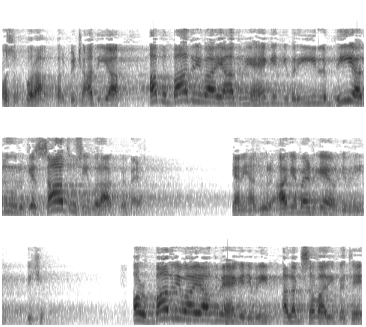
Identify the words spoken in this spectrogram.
اس براق پر بٹھا دیا۔ اب بعد روایات میں ہے کہ جبریل بھی حضور کے ساتھ اسی براق پہ بیٹھ یعنی حضور آگے بیٹھ گئے اور جبریل پیچھے۔ اور بعض روایات میں ہے کہ جبریل الگ سواری پہ تھے،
